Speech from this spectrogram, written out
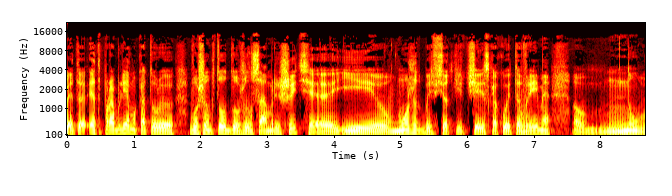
это, это проблема, которую Вашингтон должен сам решить, и, может быть, все-таки через какое-то время ну,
